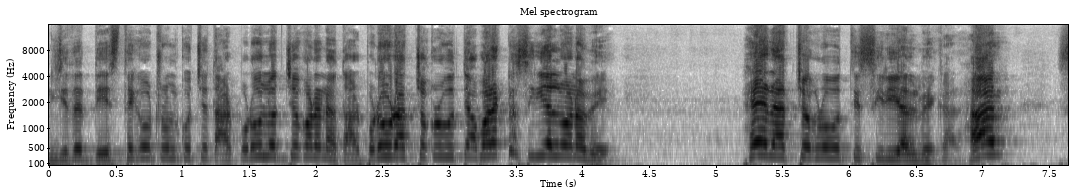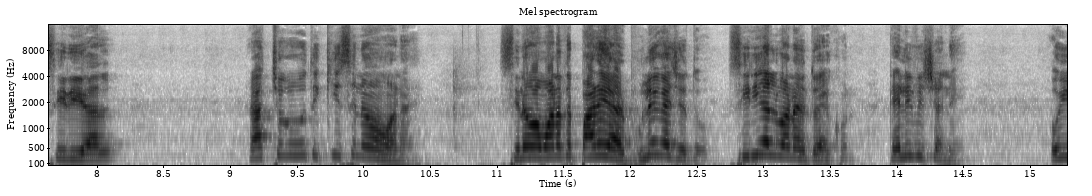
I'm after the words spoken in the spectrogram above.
নিজেদের দেশ থেকেও ট্রোল করছে, তারপরেও লজ্জা করে না, তারপরেও রাজ চক্রবর্তী আবার একটা সিরিয়াল বানাবে। হ্যাঁ রাজ চক্রবর্তী সিরিয়াল মেকার হার সিরিয়াল রাজ চক্রবর্তী কী সিনেমা বানায়? সিনেমা বানাতে পারে আর ভুলে গেছে তো সিরিয়াল বানায় তো এখন টেলিভিশনে ওই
